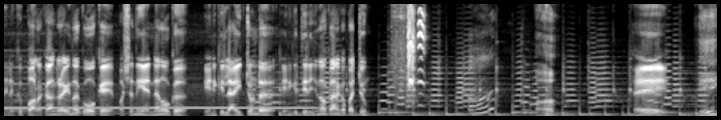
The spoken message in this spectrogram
നിനക്ക് പറക്കാൻ കഴിയുന്നതൊക്കെ ഓക്കെ പക്ഷെ നീ എന്നെ നോക്ക്. എനിക്ക് ലൈറ്റ് ഉണ്ട് എനിക്ക് തിരിഞ്ഞു നോക്കാനൊക്കെ പറ്റും. ഹേ ഹേയ്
